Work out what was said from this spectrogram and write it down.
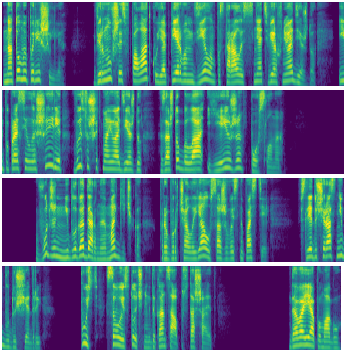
На то мы порешили. Вернувшись в палатку, я первым делом постаралась снять верхнюю одежду и попросила Шири высушить мою одежду, за что была ею же послана. «Вот же неблагодарная магичка!» — пробурчала я, усаживаясь на постель. «В следующий раз не буду щедрой. Пусть свой источник до конца опустошает. Давай я помогу.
